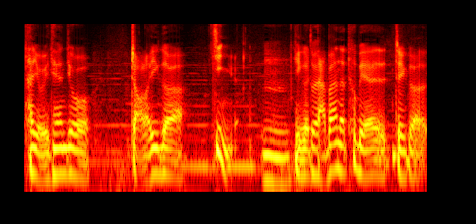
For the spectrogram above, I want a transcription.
他有一天就找了一个妓女，嗯，一个打扮的特别这个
